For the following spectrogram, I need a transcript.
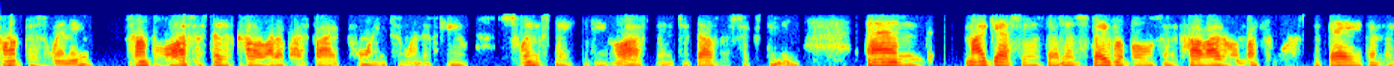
Trump is winning. Trump lost the state of Colorado by five points, one of the few swing states that he lost in 2016. And my guess is that his favorables in Colorado are much worse today than they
